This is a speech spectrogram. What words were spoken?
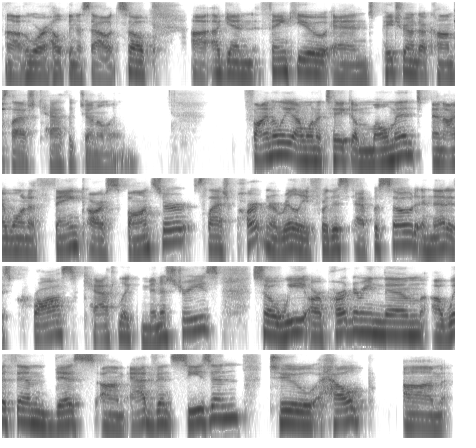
uh, who are helping us out. So uh, again, thank you and patreon.com slash Catholic gentleman. Finally, I want to take a moment and I want to thank our sponsor slash partner really for this episode, and that is Cross Catholic Ministries. So we are partnering them uh, with them this um, Advent season to help um,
